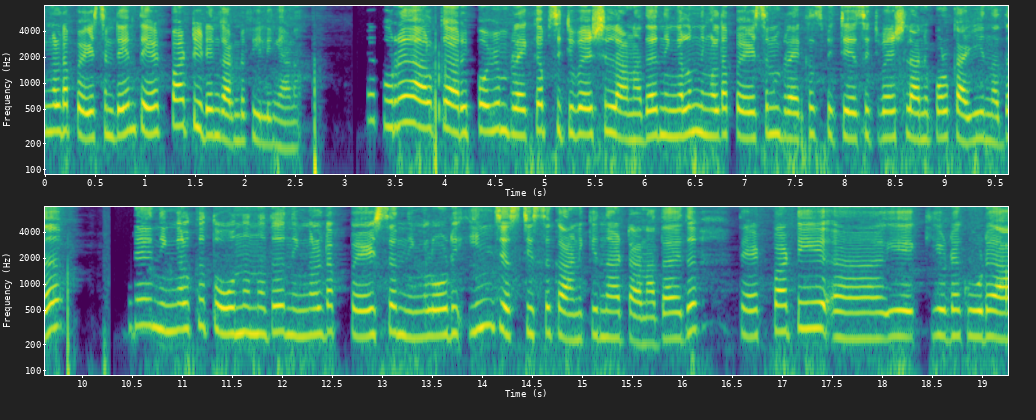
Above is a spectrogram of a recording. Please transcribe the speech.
നിങ്ങളുടെ പേഴ്സന്റെയും തേർഡ് പാർട്ടിയുടെയും കറണ്ട് ഫീലിംഗ് ആണ്. കുറേ ആൾക്കാർ ഇപ്പോഴും ബ്രേക്കപ്പ് സിറ്റുവേഷനിലാണ് അതായത് നിങ്ങളും നിങ്ങളുടെ പേഴ്സൺ ബ്രേക്കപ്പ് സിറ്റുവേഷനിലാണ് ഇപ്പോൾ കഴിയുന്നത്. ഇവിടെ നിങ്ങൾക്ക് തോന്നുന്നത് നിങ്ങളുടെ പേഴ്സൺ നിങ്ങളോട് ഇൻജസ്റ്റിസ് കാണിക്കുന്നതായിട്ടാണ്. അതായത് തേർഡ് പാർട്ടി യുടെ കൂടെ ആ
